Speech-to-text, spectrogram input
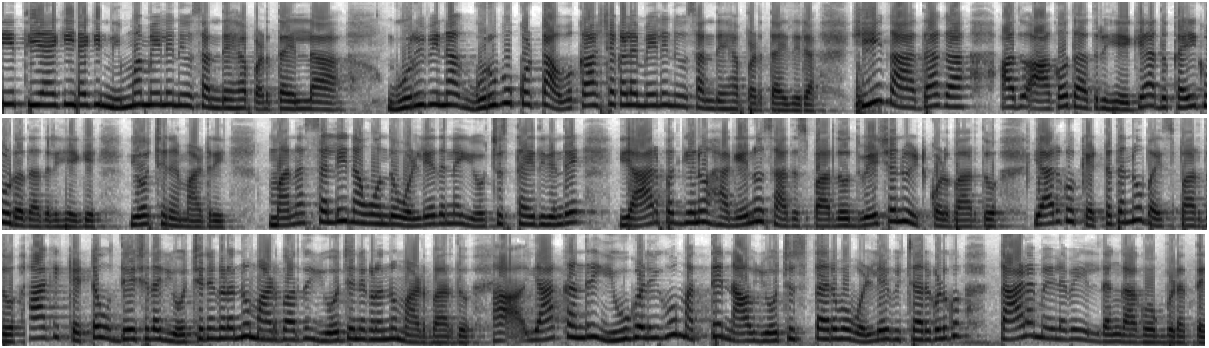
ರೀತಿಯಾಗಿ ಹೇಗೆ ನಿಮ್ಮ ಮೇಲೆ ನೀವು ಸಂದೇಹ ಪಡ್ತಾ ಇಲ್ಲ. ಗುರುವಿನ, ಗುರುವು ಕೊಟ್ಟ ಅವಕಾಶಗಳ ಮೇಲೆ ನೀವು ಸಂದೇಹ ಪಡ್ತಾ ಇದ್ದೀರಾ. ಹೀಗಾದಾಗ ಅದು ಆಗೋದಾದ್ರೂ ಹೇಗೆ, ಅದು ಕೈಗೂಡೋದಾದ್ರೂ ಹೇಗೆ? ಯೋಚನೆ ಮಾಡ್ರಿ. ಮನಸ್ಸಲ್ಲಿ ನಾವು ಒಂದು ಒಳ್ಳೆಯದನ್ನ ಯೋಚಿಸ್ತಾ ಇದೀವಿ ಅಂದ್ರೆ ಯಾರ ಬಗ್ಗೆನೂ ಹಾಗೇನೂ ಸಾಧಿಸಬಾರ್ದು, ದ್ವೇಷನೂ ಇಟ್ಕೊಳ್ಬಾರ್ದು, ಯಾರಿಗೂ ಕೆಟ್ಟದನ್ನೂ ಬಯಸಬಾರ್ದು, ಹಾಗೆ ಕೆಟ್ಟ ಉದ್ದೇಶದ ಯೋಚನೆಗಳನ್ನು ಮಾಡಬಾರ್ದು, ಯೋಜನೆಗಳನ್ನು ಮಾಡಬಾರ್ದು. ಯಾಕಂದ್ರೆ ಇವುಗಳಿಗೂ ಮತ್ತೆ ನಾವು ಯೋಚಿಸ್ತಾ ಇರುವ ಒಳ್ಳೆಯ ವಿಚಾರಗಳಿಗೂ ತಾಳಮೇಳವೇ ಇಲ್ದಂಗ ಆಗೋಗ್ಬಿಡತ್ತೆ.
